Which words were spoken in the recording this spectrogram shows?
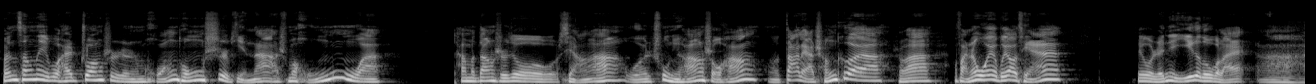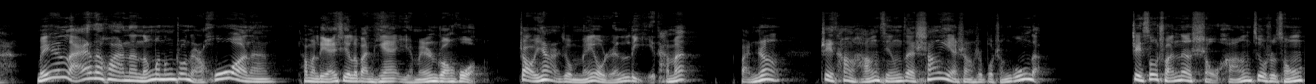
船舱内部还装饰着什么黄铜饰品呐，什么红木啊。他们当时就想啊，我处女航、首航，搭俩乘客呀，是吧？反正我也不要钱。结果人家一个都不来啊，没人来的话，那能不能装点货呢？他们联系了半天，也没人装货，照样就没有人理他们。反正这趟航行在商业上是不成功的。这艘船的首航就是从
